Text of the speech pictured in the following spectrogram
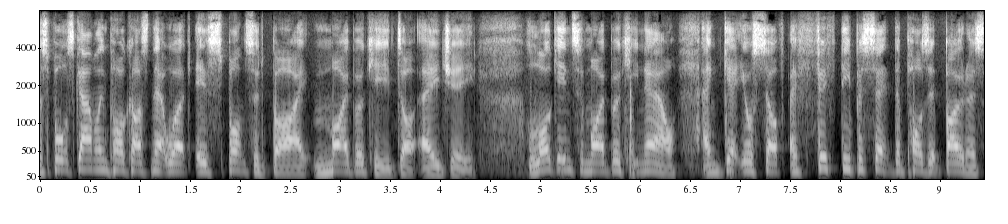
The Sports Gambling Podcast Network is sponsored by MyBookie.ag. Log into MyBookie now and get yourself a 50% deposit bonus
